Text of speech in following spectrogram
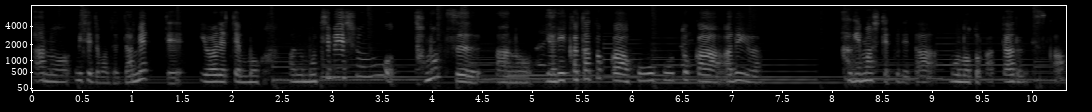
あの見せてもらってダメって言われてもあのモチベーションを保つあのやり方とか方法とかあるいは励ましてくれたものとかってあるんですか？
